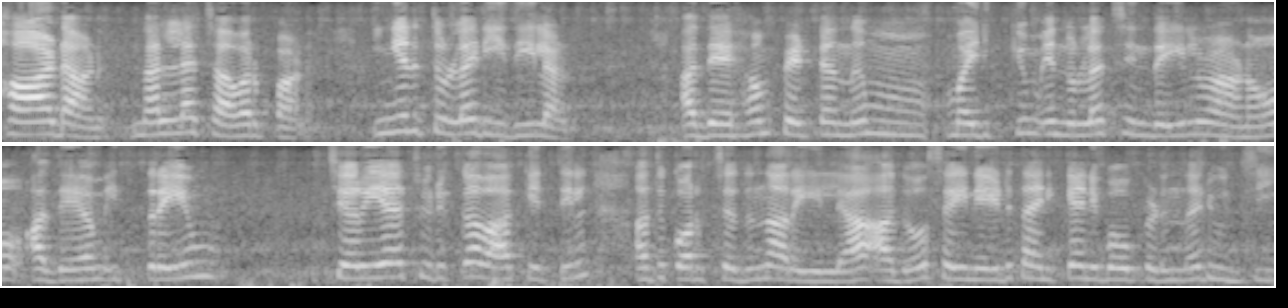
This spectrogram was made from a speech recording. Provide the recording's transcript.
ഹാർഡാണ് നല്ല ചവർപ്പാണ്. ഇങ്ങനത്തുള്ള രീതിയിലാണ്. അദ്ദേഹം പെട്ടെന്ന് മരിക്കും എന്നുള്ള ചിന്തയിലാണോ അദ്ദേഹം ഇത്രയും ചെറിയ ചുരുക്ക വാക്യത്തിൽ അത് കുറച്ചതെന്ന് അറിയില്ല. അതോ സൈനൈഡ് തനിക്ക് അനുഭവപ്പെടുന്ന രുചി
